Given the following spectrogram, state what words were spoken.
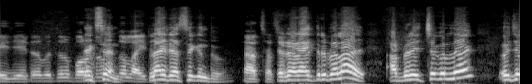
এই যে এটার ভিতরে বড় লাইট আছে। কিন্তু। আচ্ছা আচ্ছা। এটা রাত্রে বেলায় আপনারা ইচ্ছে করলে ওই যে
